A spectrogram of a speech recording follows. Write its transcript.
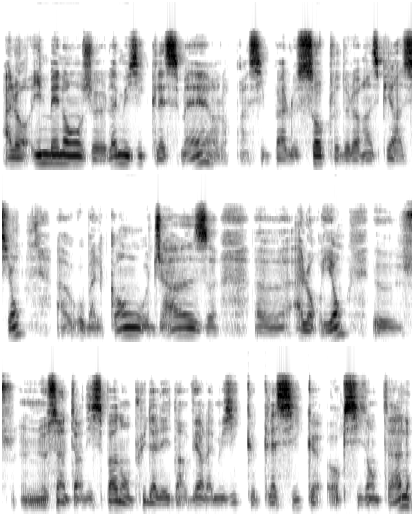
Alors, ils mélangent la musique klezmer, leur principal socle de leur inspiration, euh, au Balkan, au jazz, euh, à l'Orient, euh, ne s'interdisent pas non plus d'aller vers la musique classique occidentale.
